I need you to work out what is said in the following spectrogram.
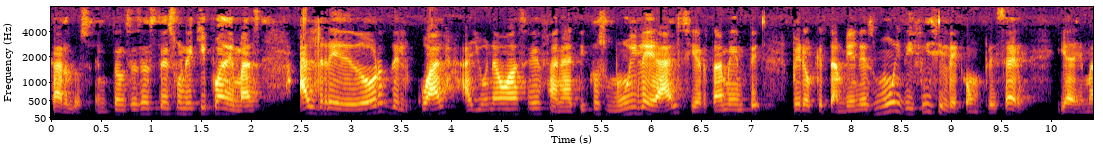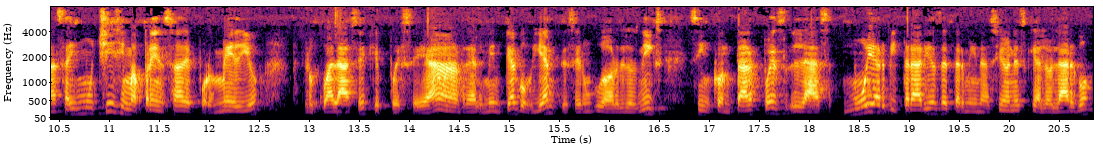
Carlos. Entonces este es un equipo además alrededor del cual hay una base de fanáticos muy leal, ciertamente, pero que también es muy difícil de complacer. Y además hay muchísima prensa de por medio, lo cual hace que pues sea realmente agobiante ser un jugador de los Knicks, sin contar pues las muy arbitrarias determinaciones que a lo largo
